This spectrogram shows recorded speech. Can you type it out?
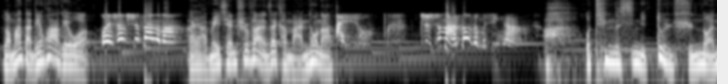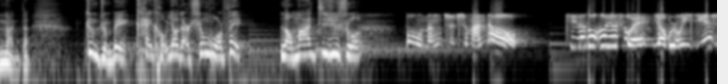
老妈打电话给我，晚上吃饭了吗？哎呀，没钱吃饭，在啃馒头呢。哎呦，只吃馒头怎么行啊？啊！我听得心里顿时暖暖的，正准备开口要点生活费，老妈继续说：“不能只吃馒头，记得多喝点水，要不容易噎着。”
